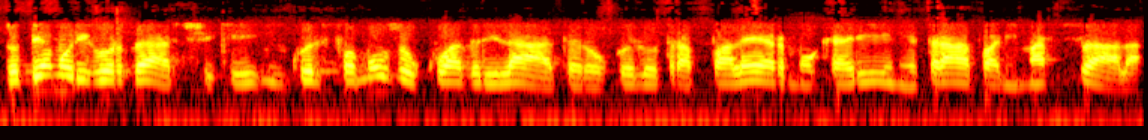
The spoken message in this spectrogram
Dobbiamo ricordarci che in quel famoso quadrilatero, quello tra Palermo, Carini, Trapani, Marsala,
